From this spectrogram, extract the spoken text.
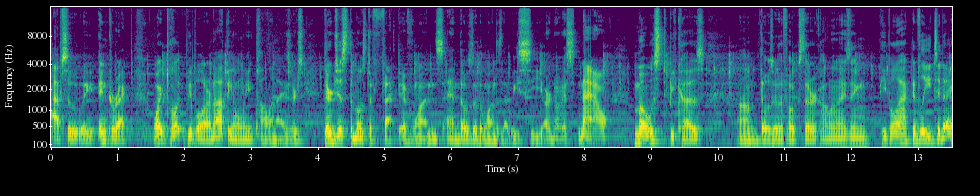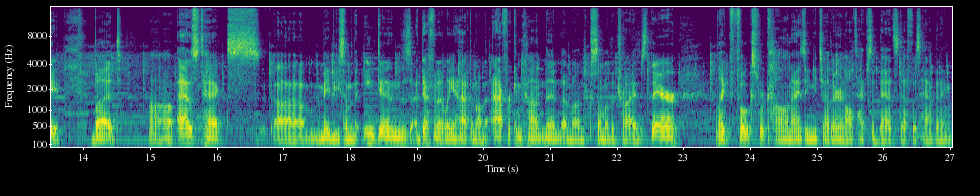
absolutely incorrect. White people are not the only colonizers. They're just the most effective ones, and those are the ones that we see are noticed now. Most because um, those are the folks that are colonizing people actively today. But uh, Aztecs, um, maybe some of the Incans. Uh, definitely happened on the African continent among some of the tribes there. Like folks were colonizing each other and all types of bad stuff was happening.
